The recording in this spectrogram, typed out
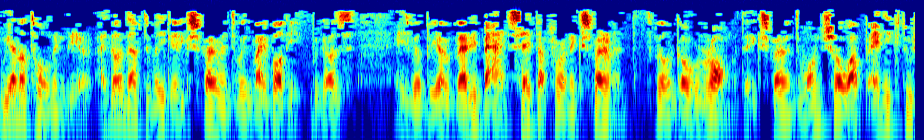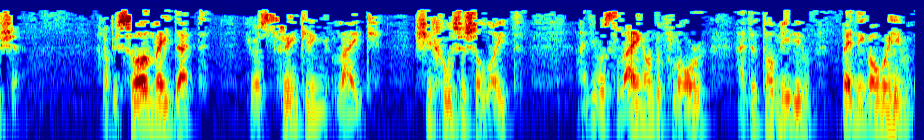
We are not holding there. I don't have to make an experiment with my body because it will be a very bad setup for an experiment. It will go wrong. The experiment won't show up any Kedusha. Rabbi Yisrael made that. He was drinking like Shechrusha Shaloit and he was lying on the floor, and the Talmidim bending over him,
